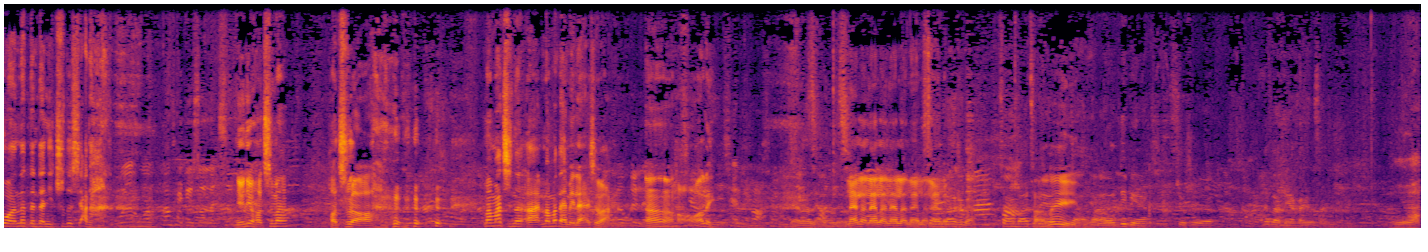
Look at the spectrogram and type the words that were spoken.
哇，那等等你吃得下的？我我刚才就说了，吃牛牛好吃吗？好吃啊！妈妈吃呢？啊，妈妈的还没来是吧？嗯，好嘞。来了来了来了，来了来了来了来了。三十八是吧？三十八这边好嘞有一碗，然后那边就是那半边还有三十。哇，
